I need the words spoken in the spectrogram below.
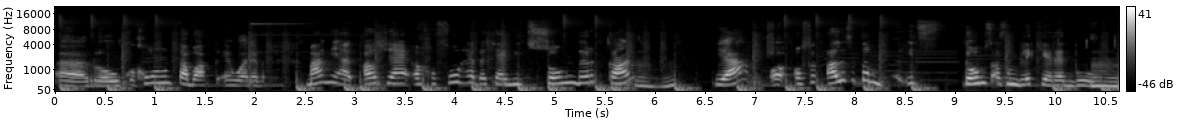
eh, roken, gewoon tabak en whatever. Maakt niet uit. Als jij een gevoel hebt dat jij niet zonder kan, Mhm. ja, of het, al is het dan iets doms als een blikje Red Bull Mhm.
